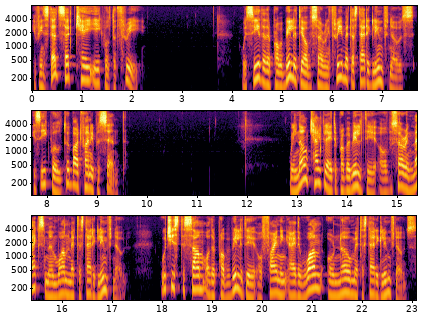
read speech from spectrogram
If instead set k equal to 3, we see that the probability of observing 3 metastatic lymph nodes is equal to about 20%. We'll now calculate the probability of observing maximum one metastatic lymph node, which is the sum of the probability of finding either one or no metastatic lymph nodes.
